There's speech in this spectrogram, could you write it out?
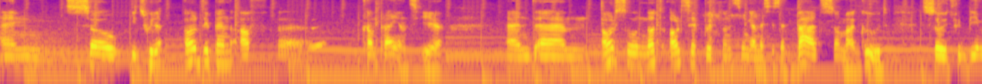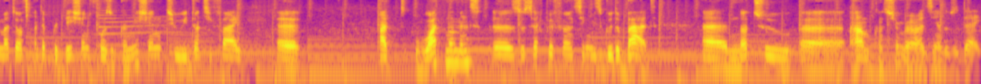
And so it will all depend of uh, compliance here. And um, also not all self-preferencing are necessarily bad some are good. So it will be a matter of interpretation for the commission to identify uh, at what moment uh, the self-preferencing is good or bad uh, not to uh, harm consumer at the end of the day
